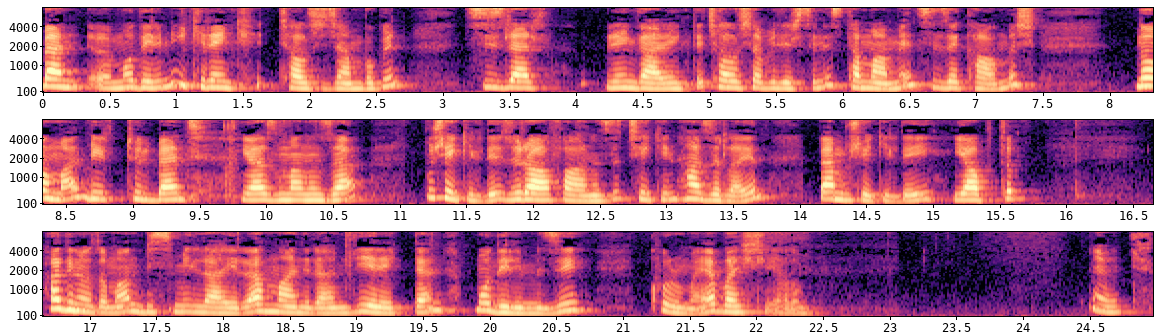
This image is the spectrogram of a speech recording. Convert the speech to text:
Ben e, modelimi iki renk çalışacağım bugün. Sizler rengarenkte çalışabilirsiniz. Tamamen size kalmış. Normal bir tülbent yazmanıza bu şekilde zürafanızı çekin, hazırlayın. Ben bu şekilde yaptım. Hadi o zaman Bismillahirrahmanirrahim diyerekten modelimizi kurmaya başlayalım. Evet.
